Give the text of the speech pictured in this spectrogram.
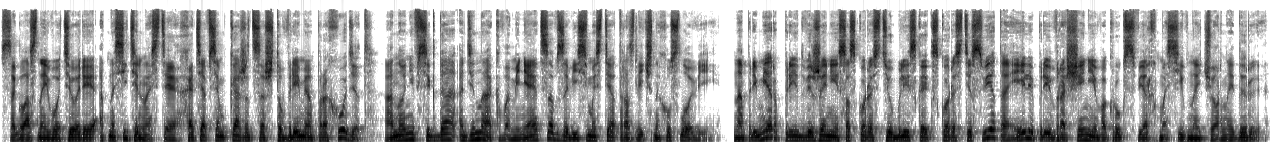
Согласно его теории относительности, хотя всем кажется, что время проходит, оно не всегда одинаково меняется в зависимости от различных условий. Например, при движении со скоростью близкой к скорости света или при вращении вокруг сверхмассивной черной дыры.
